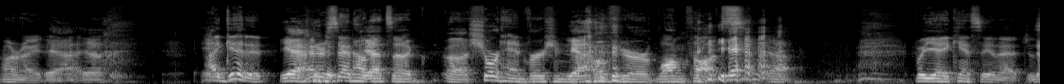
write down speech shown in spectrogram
all right. yeah, yeah. I get it. Yeah. I understand how Yeah. that's a, uh shorthand version Yeah. of your long thoughts. Yeah. But yeah, you can't say that. Just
